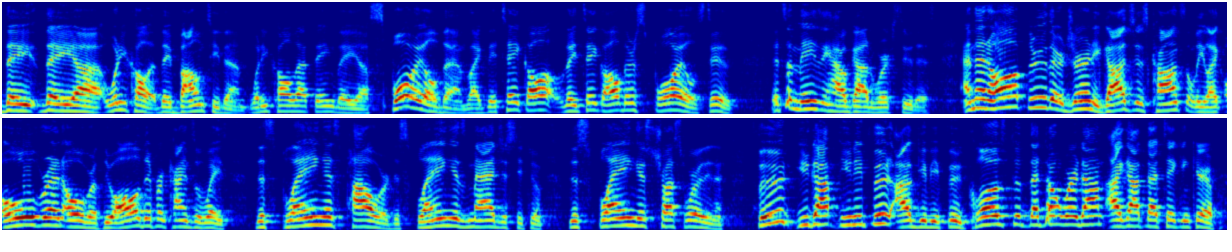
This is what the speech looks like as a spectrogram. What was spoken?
they they uh, what do you call it? They bounty them. What do you call that thing? They uh, spoil them. Like they take all they take all their spoils too. It's amazing how God works through this. And then all through their journey, God's just constantly, like over and over, through all different kinds of ways, displaying His power, displaying His majesty to Him, displaying His trustworthiness. Food, you got, you need food, I'll give you food. Clothes to, that don't wear down, I got that taken care of.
